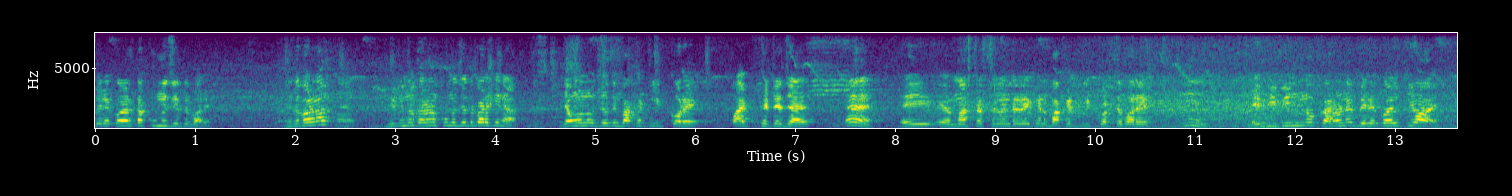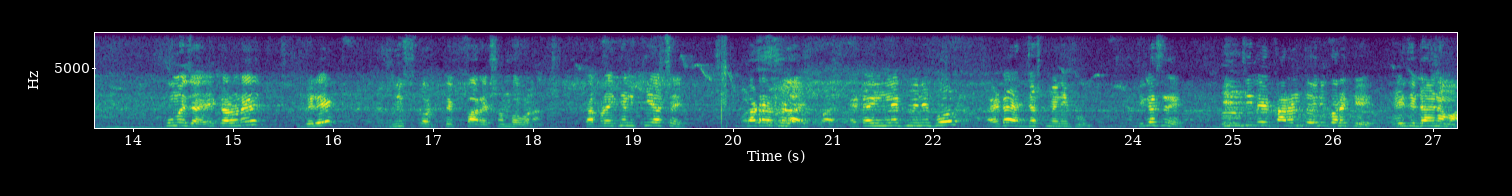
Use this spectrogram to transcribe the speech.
ব্রেক অয়েলটা কমে যেতে পারে। যেতে পারে না? বিভিন্ন কারণে কমে যেতে পারে কিনা? যেমন যদি বাকেট লিক করে পাইপ ফেটে যায় হ্যাঁ? এই মাস্টার সিলিন্ডার এখানে বাকেট লিক করতে পারে হুম? এই বিভিন্ন কারণে ব্রেক অয়েল কী হয়? কমে যায়। এই কারণে ব্রেক মিস করতে পারে সম্ভাবনা। তারপরে এখানে কি আছে? বাটারফ্লাই এটা ইনলেট ম্যানিফোল্ড আর এটা অ্যাডজাস্ট ম্যানিফোল্ড ঠিক আছে? ইঞ্জিনের কারেন্ট তৈরি করে কে? এই যে ডায়নামা।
